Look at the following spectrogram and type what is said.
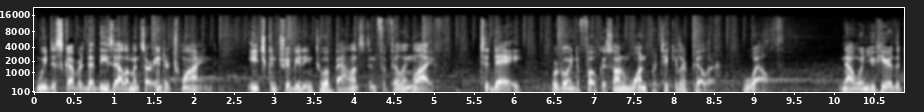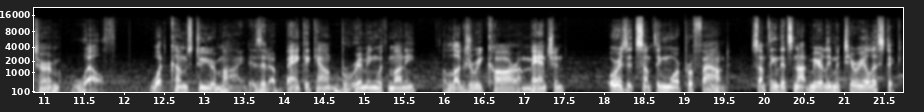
We discovered that these elements are intertwined, each contributing to a balanced and fulfilling life. Today, we're going to focus on one particular pillar, wealth. Now, when you hear the term wealth, what comes to your mind? Is it a bank account brimming with money, a luxury car, a mansion? Or is it something more profound, something that's not merely materialistic?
